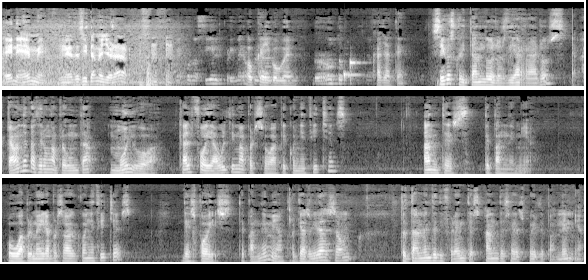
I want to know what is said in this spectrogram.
NM necesita mellorar ok Google. cállate. Sigo escoitando los días raros. Acaban de facer unha pregunta moi boa. Cal foi a última persoa que coñeciches antes de pandemia ou a primeira persoa que coñeciches despois de pandemia, porque as vidas son totalmente diferentes antes e despois de pandemia.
